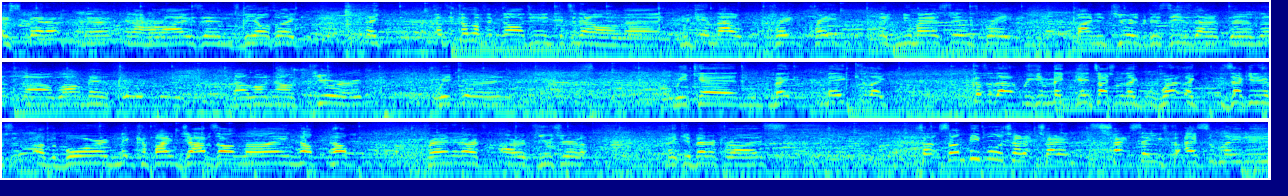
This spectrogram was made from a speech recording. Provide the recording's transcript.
expand our, in our horizons. Be able to like like because of technology, and internet, all that. We can now create create like new medicines, create find new cures for diseases that are, that long been not long now cured. We could we can make make like because of that we can make get in touch with like like executives of the board, make find jobs online, help help brand our our future, make it better for us. So, some people try to try to try to stay isolated,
